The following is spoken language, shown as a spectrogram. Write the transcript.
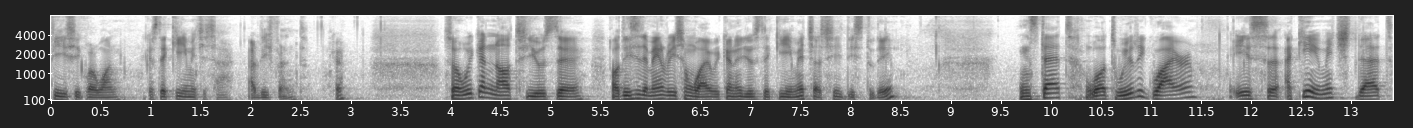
t is equal 1 because the key images are, are different. Okay? So we cannot use the, or this is the main reason why we cannot use the key image as it is today. Instead, what we require is a key image that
